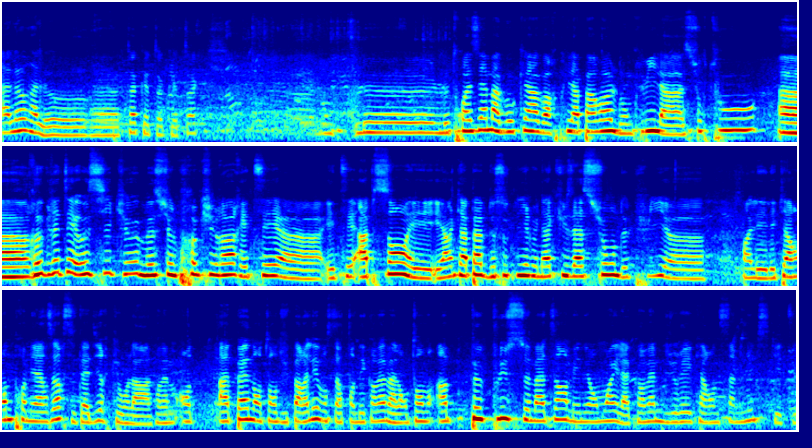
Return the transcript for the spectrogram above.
Alors, alors, euh, toc, toc, toc. Le, troisième avocat à avoir pris la parole, donc lui, il a surtout euh, regretté aussi que monsieur le procureur était, euh, était absent et, incapable de soutenir une accusation depuis euh, les, les 40 premières heures, c'est-à-dire qu'on l'a quand même à peine entendu parler. On s'attendait quand même à l'entendre un peu plus ce matin, mais néanmoins, il a quand même duré 45 minutes, ce qui était,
